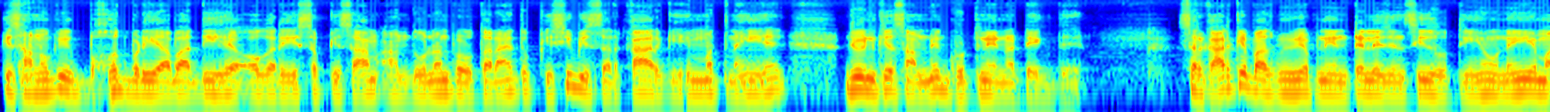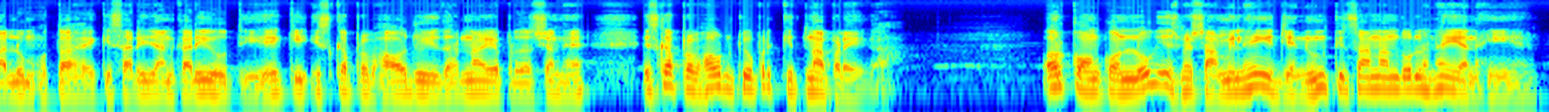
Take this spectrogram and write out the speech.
किसानों की बहुत बड़ी आबादी है और अगर ये सब किसान आंदोलन पर उतर आए तो किसी भी सरकार की हिम्मत नहीं है जो इनके सामने घुटने न टेक दे। सरकार के पास में भी अपनी इंटेलिजेंसीज होती हैं, उन्हें ये मालूम होता है कि सारी जानकारी होती है कि इसका प्रभाव जो ये धरना या प्रदर्शन है, इसका प्रभाव उनके ऊपर कितना पड़ेगा। और कौन कौन लोग इसमें शामिल हैं? ये जेन्यून किसान आंदोलन है या नहीं है?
